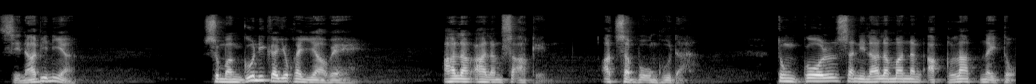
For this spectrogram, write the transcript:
Sinabi niya, Sumangguni kayo kay Yahweh, alang-alang sa akin at sa buong Huda, tungkol sa nilalaman ng aklat na ito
